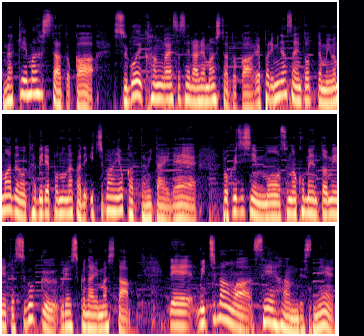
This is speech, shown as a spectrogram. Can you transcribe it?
泣けましたとかすごい考えさせられました。ましたとかやっぱり皆さんにとっても今までの旅レポの中で一番良かったみたいで僕自身もそのコメントを見れてすごく嬉しくなりました。で一番は正反ですね。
